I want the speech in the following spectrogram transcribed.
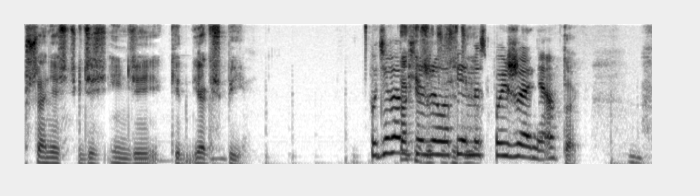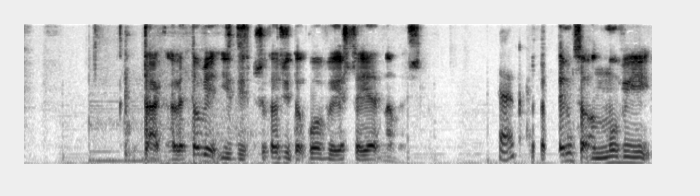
przenieść gdzieś indziej, jak śpi. Spodziewam Takie się, że się łapiemy dzieją. spojrzenia. Tak. Tak, ale tobie, Izdis, przychodzi do głowy jeszcze jedna myśl. Tak. Że tym, co on mówi,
